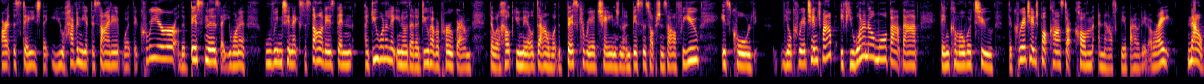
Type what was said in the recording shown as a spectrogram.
are at the stage that you haven't yet decided what the career or the business that you want to move into next to start is, then I do want to let you know that I do have a program that will help you nail down what the best career change and business options are for you. It's called your career change map. If you want to know more about that, then come over to thecareerchangepodcast.com and ask me about it. All right. Now,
